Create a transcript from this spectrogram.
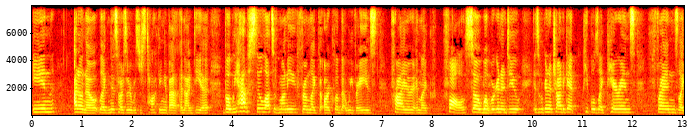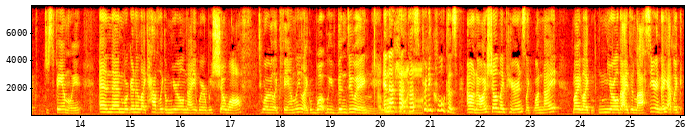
in I don't know, like Miss Harzer was just talking about an idea, but we have still lots of money from like the art club that we raised prior in like fall. So what mm-hmm. we're gonna do is we're gonna try to get people's like parents, friends, like just family, and then we're gonna like have like a mural night where we show off to our like family like what we've been doing, I and that, that that's off. pretty cool because I don't know. I showed my parents like one night my like mural that I did last year, and they had like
